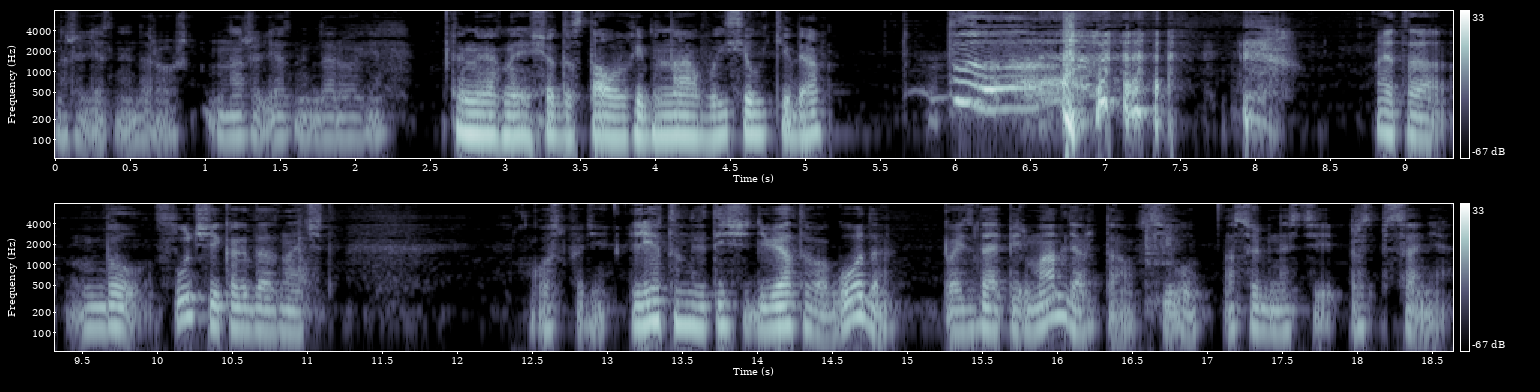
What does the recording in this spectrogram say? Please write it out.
на железной дорожке, на железной дороге. Ты, наверное, еще достал времена выселки, да? Это был случай, когда, значит, господи, летом 2009 года поезда Перемадлер, там, в силу особенностей расписания,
